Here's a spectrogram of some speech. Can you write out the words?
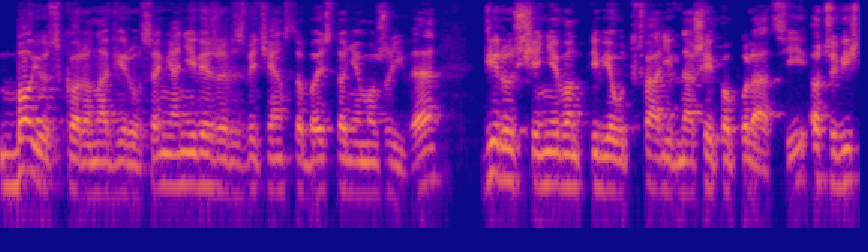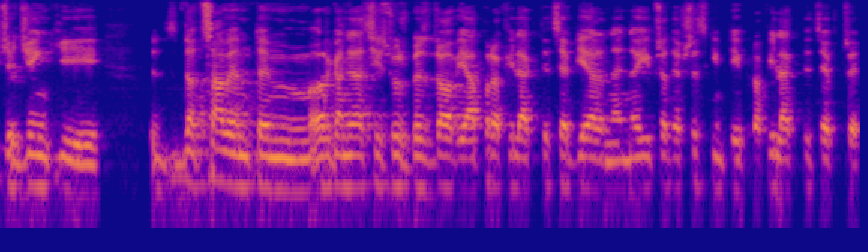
Boju z koronawirusem. Ja nie wierzę w zwycięstwo, bo jest to niemożliwe. Wirus się niewątpliwie utrwali w naszej populacji. Oczywiście dzięki no, całym tym organizacji służby zdrowia, profilaktyce biernej, no i przede wszystkim tej profilaktyce czy,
